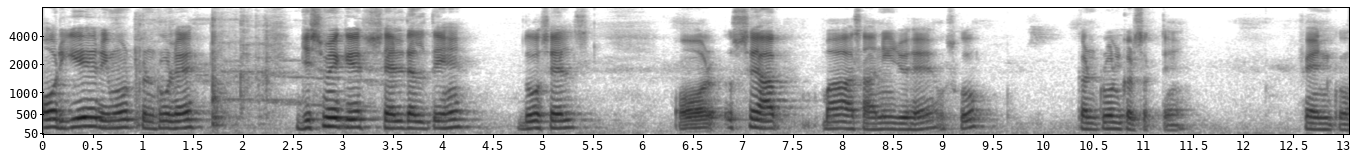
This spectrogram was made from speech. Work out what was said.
और ये रिमोट कंट्रोल है, जिसमें के सेल डलते हैं, दो सेल्स, और उससे आप बसानी जो है उसको कंट्रोल कर सकते हैं, फ़ैन को।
